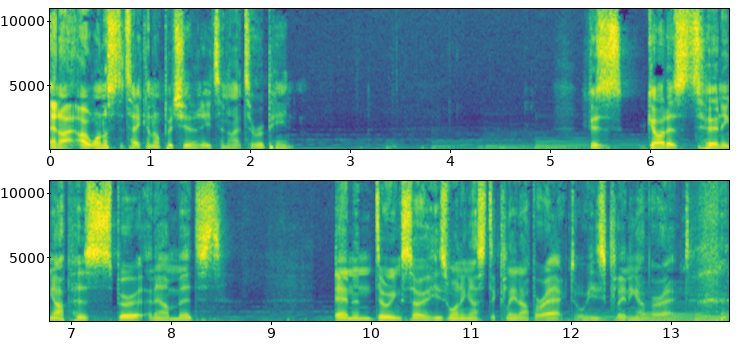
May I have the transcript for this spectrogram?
And I, I want us to take an opportunity tonight to repent. Because God is turning up His Spirit in our midst. And in doing so, He's wanting us to clean up our act, or He's cleaning up our act.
